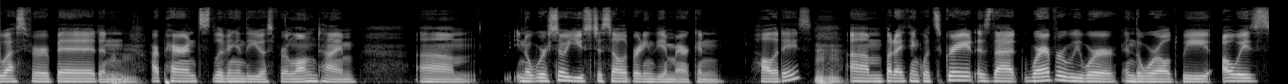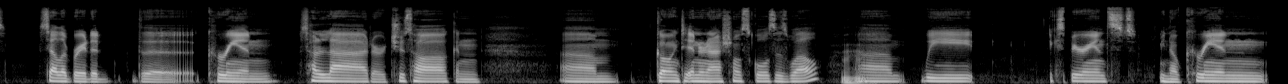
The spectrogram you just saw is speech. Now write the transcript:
US for a bit and our parents living in the US for a long time, um, you know, we're so used to celebrating the American holidays. Um, but I think what's great is that wherever we were in the world, we always celebrated the Korean Seollal or Chuseok and um, going to international schools as well. Um, we experienced, you know, Korean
